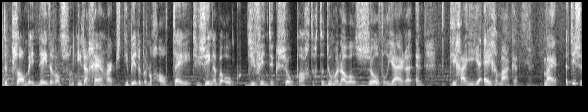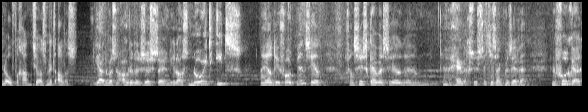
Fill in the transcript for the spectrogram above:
De psalmen in het Nederlands van Ida Gerhard, die bidden we nog altijd. Die zingen we ook. Die vind ik zo prachtig. Dat doen we nou al zoveel jaren. En die ga je je eigen maken. Maar het is een overgang, zoals met alles. Ja, er was een oudere zuster en die las nooit iets een heel devoot mens. Francisca was heel, um, een heilig zustertje, zou ik maar zeggen. En dan vroeg ik haar,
